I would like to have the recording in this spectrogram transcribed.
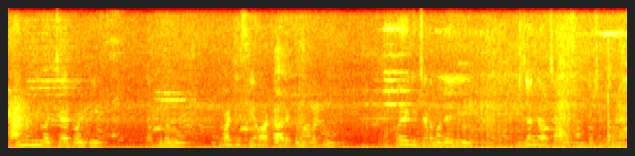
దాని నుండి వచ్చేటువంటి డబ్బులను ఇటువంటి సేవా కార్యక్రమాలకు ఉపయోగించడం అనేది నిజంగా చాలా సంతోషకరమైన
